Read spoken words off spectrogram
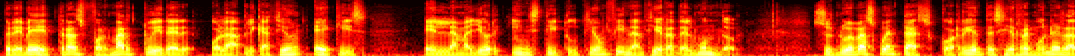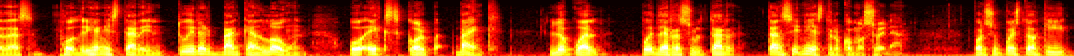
prevé transformar Twitter o la aplicación X en la mayor institución financiera del mundo. Sus nuevas cuentas corrientes y remuneradas podrían estar en Twitter Bank and Loan o Xcorp Bank, lo cual puede resultar tan siniestro como suena. Por supuesto, aquí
